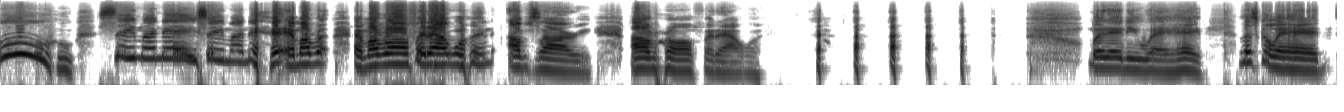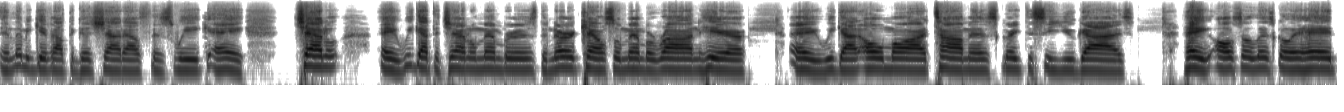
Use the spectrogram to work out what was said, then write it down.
Ooh, say my name, say my name. am I am I wrong for that one? I'm sorry. I'm wrong for that one. but anyway, hey, let's go ahead and let me give out the good shout outs this week. Hey, channel Hey, we got the channel members, the Nerd Council member Ron here. Hey, we got Omar, Thomas. Great to see you guys. Hey, also let's go ahead.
